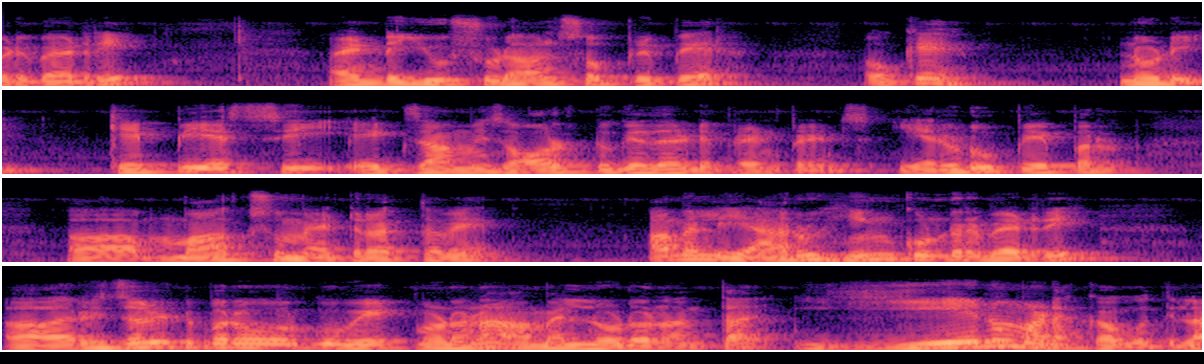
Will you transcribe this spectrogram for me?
ಬಿಡಬೇಡ್ರಿ. And you should also prepare okay ನೋಡಿ K P S C exam is altogether different friends ಎರಡೂ ಪೇಪರ್ ಮಾರ್ಕ್ಸು ಮ್ಯಾಟರ್ ಆಗ್ತವೆ. ಆಮೇಲೆ ಯಾರೂ ಹಿಂಗೆ ಕೊಂಡಿರಬೇಡ್ರಿ. ರಿಸಲ್ಟ್ ಬರೋವರೆಗೂ ವೇಟ್ ಮಾಡೋಣ, ಆಮೇಲೆ ನೋಡೋಣ ಅಂತ ಏನೂ ಮಾಡೋಕ್ಕಾಗೋದಿಲ್ಲ.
